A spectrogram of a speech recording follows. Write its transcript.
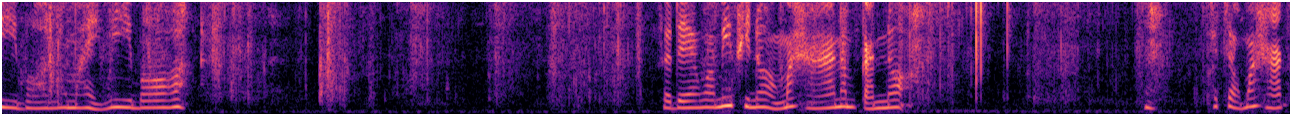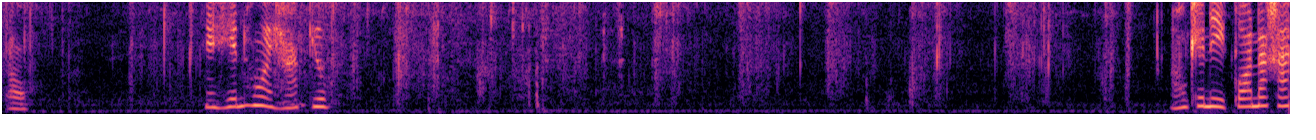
มีบอหน่อไม้มีบอแสดงว่ามีพี่น้องมาหานำกันเนาะน่ะเขาเจ้ามาหักเอาเห็นห้อยหักอยู่เอาแค่นี้ก่อนนะคะ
